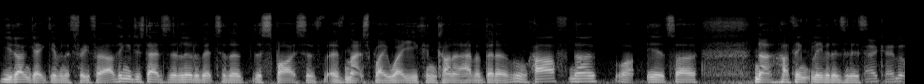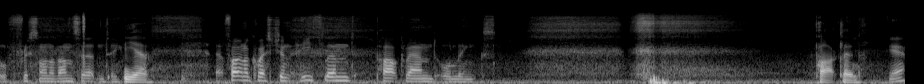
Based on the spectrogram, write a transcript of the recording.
you don't get given a three footer. I think it just adds a little bit to the, the spice of, of match play where you can kind of have a bit of oh, half no what yeah so no I think leave it as it is. Okay. A little frisson of uncertainty. Yeah. Uh, final question: Heathland, Parkland, or Links? Parkland. Yeah.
